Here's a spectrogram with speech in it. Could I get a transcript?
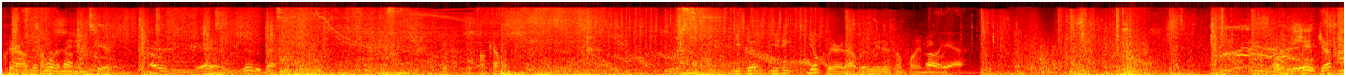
clear out some of the minions here. Oh, yeah, really bad. I'm coming. You good? You think you'll clear it out, Louis? There's no point in Oh, me. yeah. Shit, Justin.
